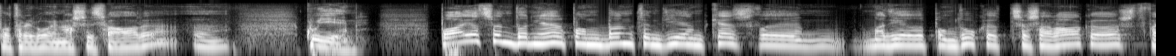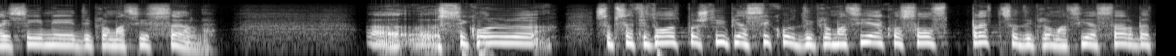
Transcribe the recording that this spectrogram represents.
po tregojnë ashiqare ku jemi. Po ajo që ndonjëherë po më bën të ndihem keq dhe madje edhe po më duket qesharake është fajësimi i diplomacisë serbe. Sikur, sepse fitohet përshtypja sikur diplomacia e Kosovës pret që diplomacia serbe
